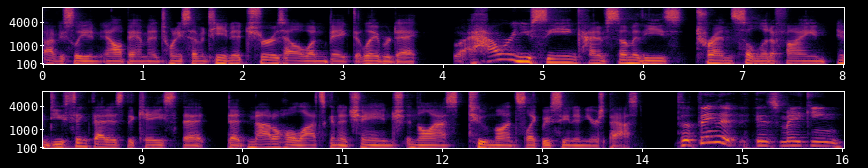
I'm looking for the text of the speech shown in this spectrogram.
obviously in Alabama in 2017. It sure as hell wasn't baked at Labor Day. How are you seeing kind of some of these trends solidifying? And do you think that is the case that that not a whole lot's going to change in the last two months like we've seen in years past? The thing that is making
